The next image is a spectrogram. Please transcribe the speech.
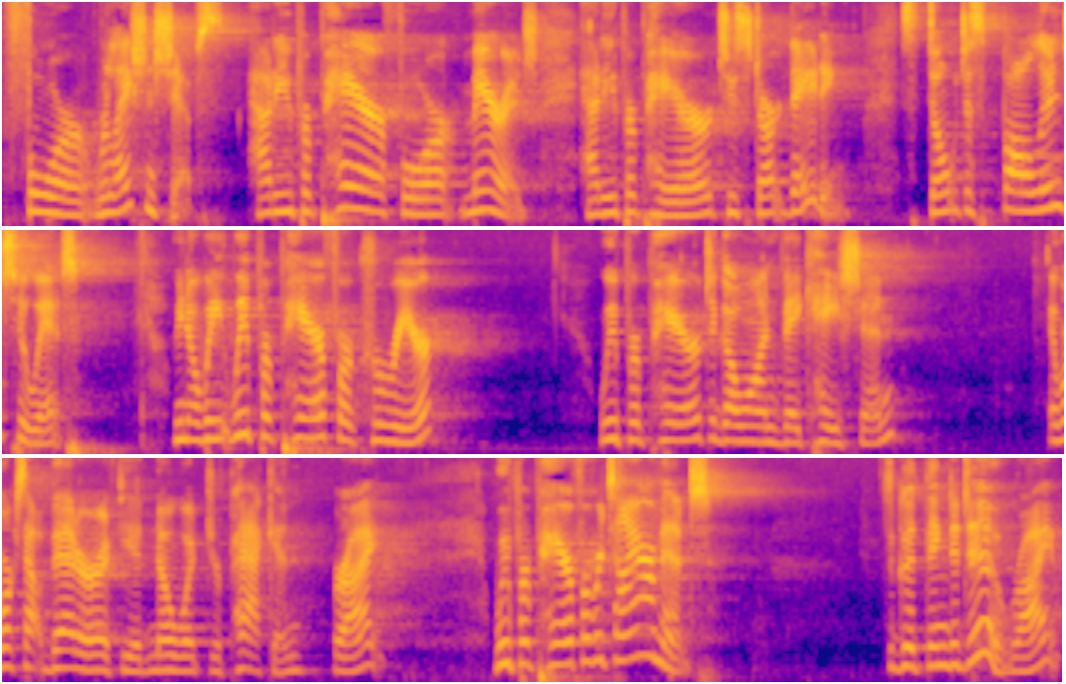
for relationships? How do you prepare for marriage? How do you prepare to start dating? Don't just fall into it. You know, we, we prepare for a career, we prepare to go on vacation, it works out better if you know what you're packing, right? We prepare for retirement. It's a good thing to do, right?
